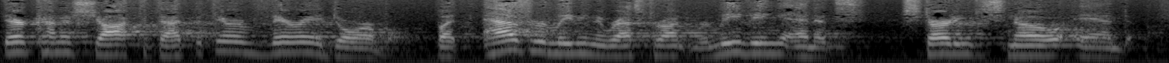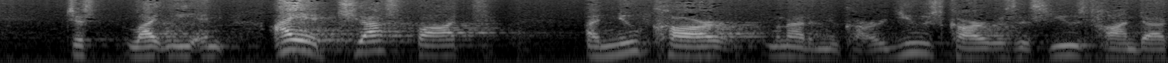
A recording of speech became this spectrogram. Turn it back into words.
They're kind of shocked at that, but they're very adorable. But as we're leaving the restaurant, we're leaving, and it's starting to snow, and just lightly, and I had just bought a new car, well, not a new car, a used car. It was this used Honda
